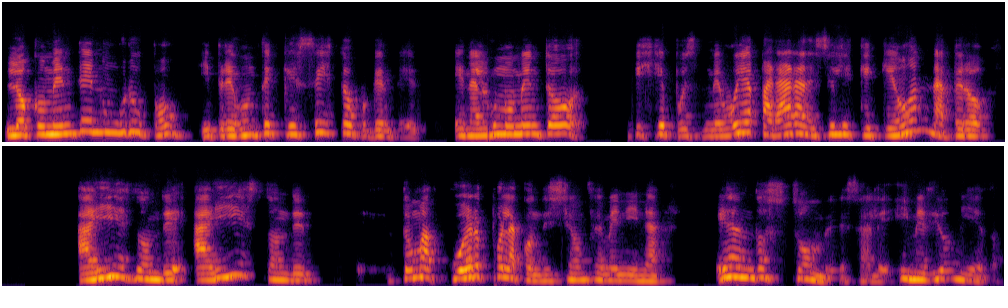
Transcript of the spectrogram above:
lo comenté en un grupo y pregunté qué es esto, porque en algún momento dije, pues me voy a parar a decirles que qué onda, pero ahí es donde, ahí es donde toma cuerpo la condición femenina. Eran dos hombres, ¿sale? Y me dio miedo.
